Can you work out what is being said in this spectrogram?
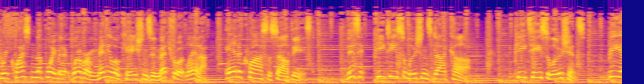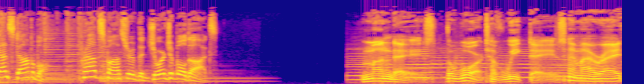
To request an appointment at one of our many locations in metro Atlanta and across the Southeast, visit ptsolutions.com. PT Solutions, be unstoppable. Proud sponsor of the Georgia Bulldogs. Mondays, the wart of weekdays. Am I right?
